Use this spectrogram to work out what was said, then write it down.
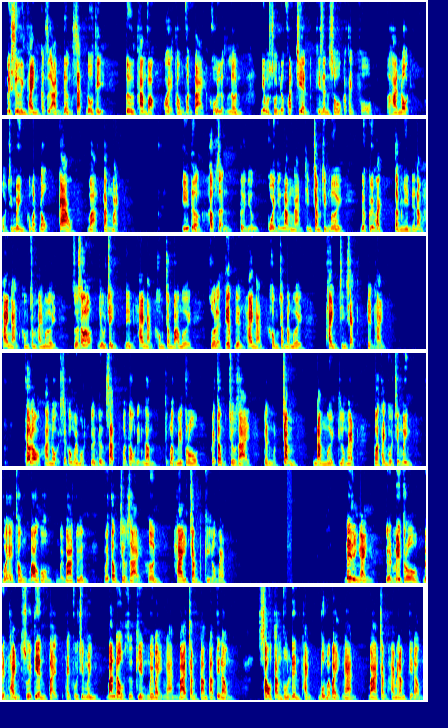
Lịch sử hình thành các dự án đường sắt đô thị từ tham vọng có hệ thống vận tải khối lượng lớn như một số nước phát triển khi dân số các thành phố ở Hà Nội, Hồ Chí Minh có mật độ cao và tăng mạnh. Ý tưởng hấp dẫn từ những cuối những năm 1990 được quy hoạch tầm nhìn đến năm 2020 rồi sau đó điều chỉnh đến 2030 rồi lại tiếp đến 2050 thành chính sách hiện hành. Theo đó, Hà Nội sẽ có 11 tuyến đường sắt và tàu điện ngầm, tức là metro với tổng chiều dài gần 150 km và thành phố Hồ Chí Minh với hệ thống bao gồm 13 tuyến với tổng chiều dài hơn 200 km. Đây là hình ảnh tuyến metro Bến Thành Suối Tiên tại thành phố Hồ Chí Minh ban đầu dự kiến 17.388 tỷ đồng, sau tăng vốn lên thành 47.325 tỷ đồng.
